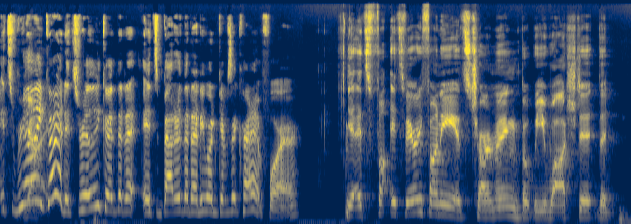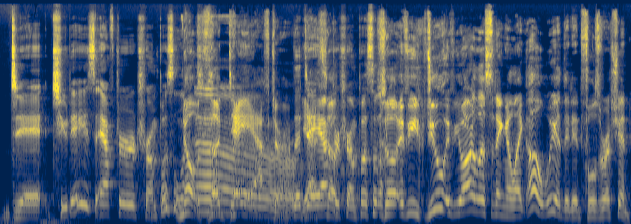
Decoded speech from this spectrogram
it's really Yeah. good. It's really good that it, it's better than anyone gives it credit for. Yeah, it's fu- it's very funny. It's charming, but we watched it the day two days after Trump was elected. no, the day after, The day Yeah, after so- Trump was elected. So if you do, if you are listening and like, oh, weird, they did Fools Rush In.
